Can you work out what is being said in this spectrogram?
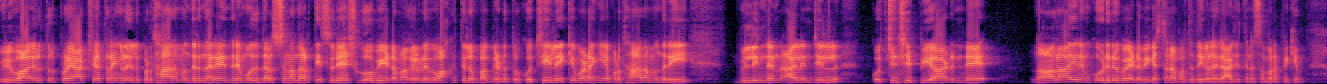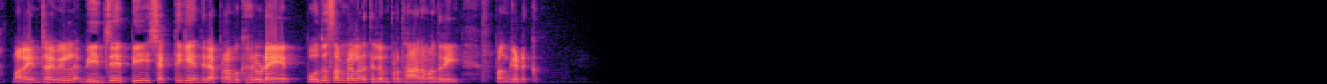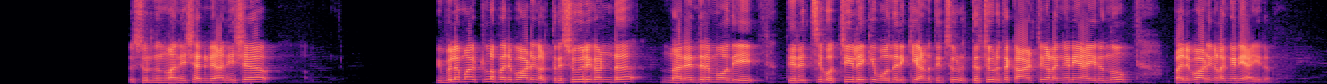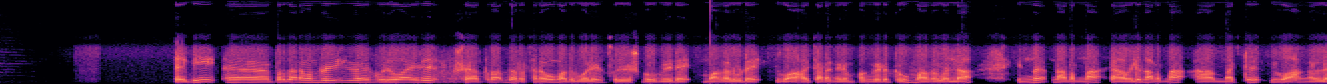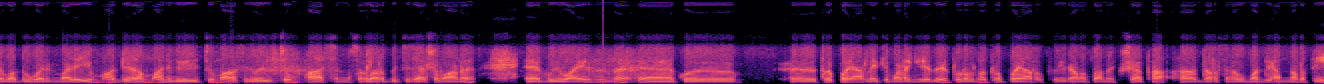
ഗുരുവായൂർ തൃപ്രയാ ക്ഷേത്രങ്ങളിൽ പ്രധാനമന്ത്രി നരേന്ദ്രമോദി ദർശനം നടത്തി സുരേഷ് ഗോപിയുടെ മകളുടെ വിവാഹത്തിലും പങ്കെടുത്തു. കൊച്ചിയിലേക്ക് മടങ്ങിയ പ്രധാനമന്ത്രി വില്ലിംഗ്ടൺ ഐലൻഡിൽ കൊച്ചിൻ ഷിപ്പ്യാർഡിന്റെ നാലായിരം കോടി രൂപയുടെ വികസന പദ്ധതികൾ രാജ്യത്തിന് സമർപ്പിക്കും. മറൈൻ ഡ്രൈവിൽ ബി ജെ പി ശക്തി കേന്ദ്ര പ്രമുഖരുടെ പൊതുസമ്മേളനത്തിലും പ്രധാനമന്ത്രി പങ്കെടുക്കും. തൃശ്ശൂരിൽ നിന്ന് അനീഷ് അനീഷ് വിപുലമായിട്ടുള്ള പരിപാടികൾ. തൃശ്ശൂർ കണ്ട് നരേന്ദ്രമോദി തിരിച്ച് കൊച്ചിയിലേക്ക് പോന്നിരിക്കുകയാണ്. തൃശ്ശൂർ തൃശ്ശൂരത്തെ കാഴ്ചകൾ എങ്ങനെയായിരുന്നു? പരിപാടികൾ എങ്ങനെയായിരുന്നു? ബി പ്രധാനമന്ത്രി ഗുരുവായൂർ ക്ഷേത്ര ദർശനവും അതുപോലെ സുരേഷ് ഗോപിയുടെ മകളുടെ വിവാഹ ചടങ്ങിലും പങ്കെടുത്തു. മാത്രമല്ല ഇന്ന് നടന്ന രാവിലെ നടന്ന മറ്റ് വിവാഹങ്ങളിലെ വധുവരന്മാരെയും അദ്ദേഹം അനുഗ്രഹിച്ചും ആശീർവദിച്ചും ആശംസകൾ അർപ്പിച്ച ശേഷമാണ് ഗുരുവായൂരിൽ നിന്ന് തൃപ്രയാറിലേക്ക് മടങ്ങിയത്. തുടർന്ന് തൃപ്രയാർ ശ്രീരാമസ്വാമി ക്ഷേത്ര ദർശനവും അദ്ദേഹം നടത്തി.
